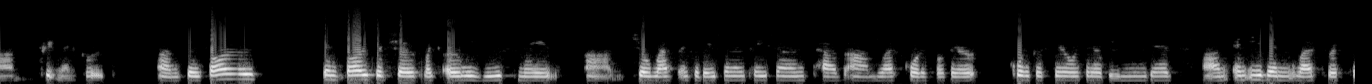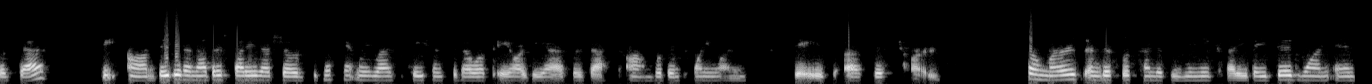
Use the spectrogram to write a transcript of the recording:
um, treatment group. so SARS, in SARS, it shows like early use may um, show less intubation in patients, have um, less corticosteroid therapy needed, um, and even less risk of death. The, um, they did another study that showed significantly less patients developed ARDS or death um, within 21 days of discharge. For MERS, and this was kind of a unique study, they did one in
